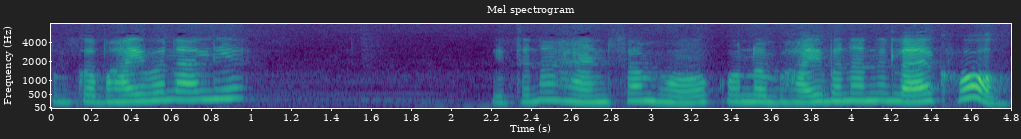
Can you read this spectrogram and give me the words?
तुमका भाई बना लिए? इतना हैंडसम हो, कोनो भाई बनाने लायक हो?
